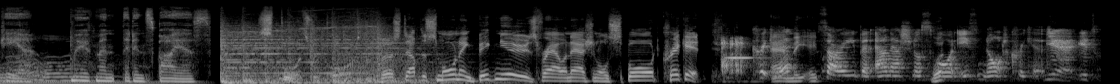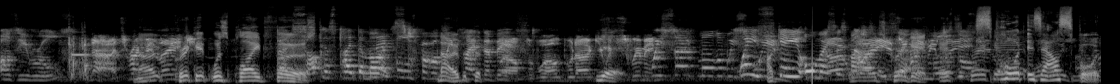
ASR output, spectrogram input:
Kia, movement that inspires. Sports Report. First up this morning, big news for our national sport, cricket. Cricket? And the- Sorry, but our national sport is not cricket. Yeah, it's Aussie rules. No, it's regulation. cricket was played But first. soccer's played the most. probably No, but played the- the best. Yeah, We serve more than we We swim. ski almost as no, much it's as cricket. It's cricket. Sport is our sport,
